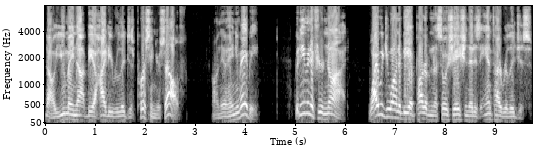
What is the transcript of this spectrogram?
Now, you may not be a highly religious person yourself. On the other hand, you may be. But even if you're not, why would you want to be a part of an association that is anti-religious?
